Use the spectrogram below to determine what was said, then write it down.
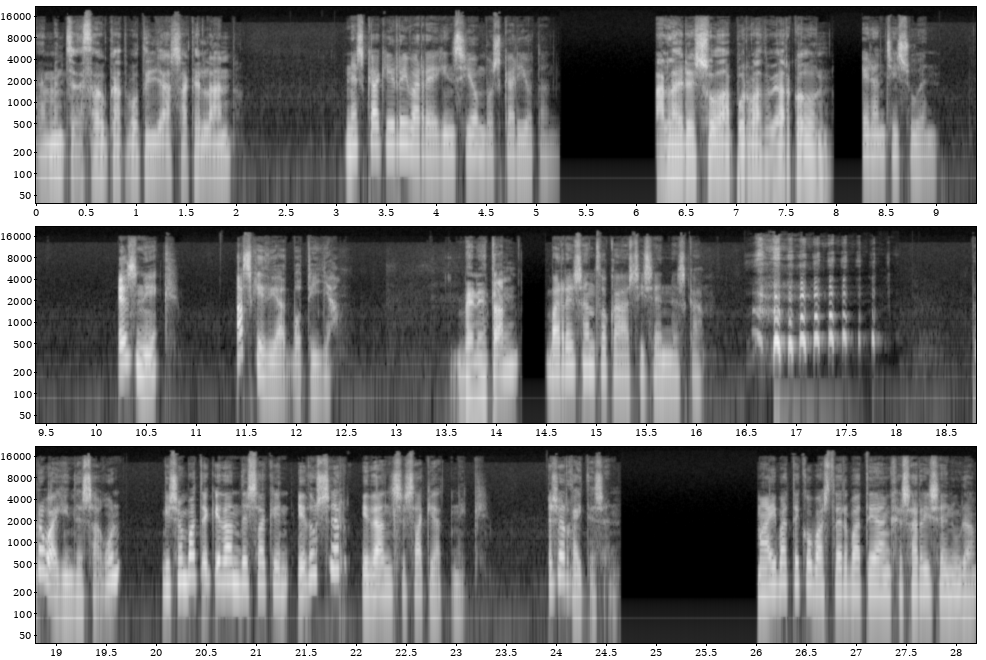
hemen zaukat botila sakelan. Neskak irribarre egin zion boskariotan. Hala ere soda apur bat beharko dun. erantzi zuen. Ez nik, aski diat botila. Benetan? Barre santzoka hasi zen neska. Proba egin dezagun, gizon batek edan dezaken edo zer edan zezakeat nik. Ezer gaitezen. Mahai bateko bazter batean jesarri zen ura,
